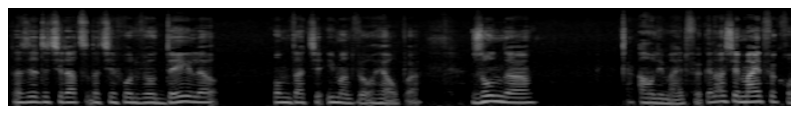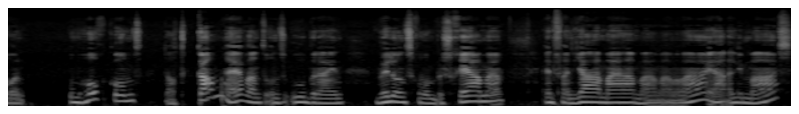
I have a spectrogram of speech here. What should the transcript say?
Dat, je, dat, je dat, dat je gewoon wil delen omdat je iemand wil helpen. Zonder al die mindfuck. En als je mindfuck gewoon omhoog komt, dat kan, hè, want ons oerbrein wil ons gewoon beschermen. En van ja, maar, maar, maar, maar, ja, die maas.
